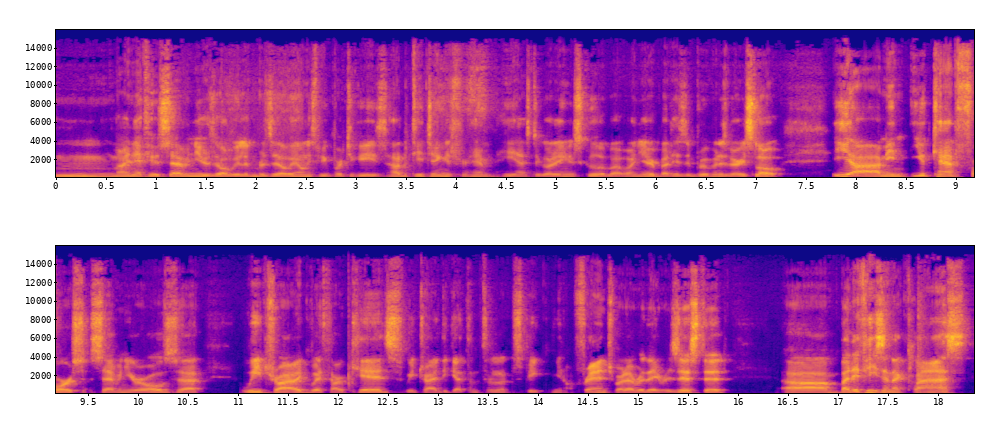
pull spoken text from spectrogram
Mm, my nephew is seven years old. We live in Brazil. We only speak Portuguese. How to teach English for him? He has to go to English school about one year, but his improvement is very slow. Yeah, I mean, you can't force seven year olds. Uh, we tried with our kids. We tried to get them to speak, you know, French, whatever. They resisted. Um, but if he's in a class,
